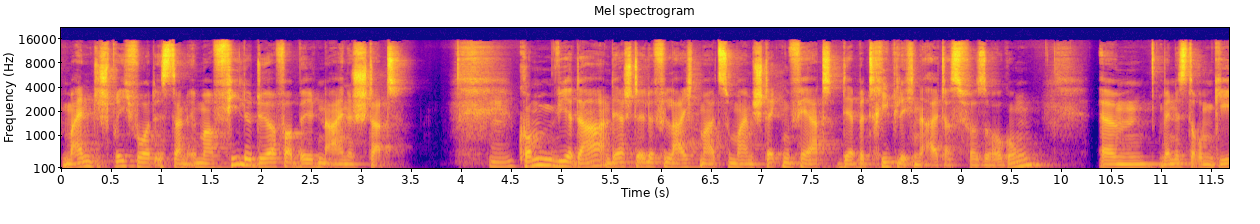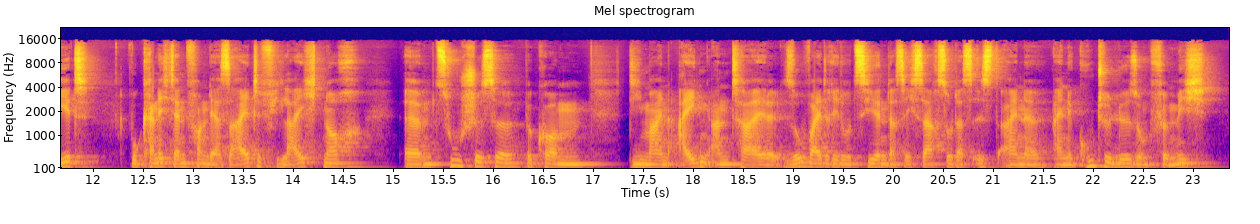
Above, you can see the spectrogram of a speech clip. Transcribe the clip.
Mein Sprichwort ist dann immer, viele Dörfer bilden eine Stadt. Mhm. Kommen wir da an der Stelle vielleicht mal zu meinem Steckenpferd der betrieblichen Altersversorgung. Ähm, wenn es darum geht, wo kann ich denn von der Seite vielleicht noch ähm, Zuschüsse bekommen, die meinen Eigenanteil so weit reduzieren, dass ich sage, so das ist eine, eine gute Lösung für mich.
